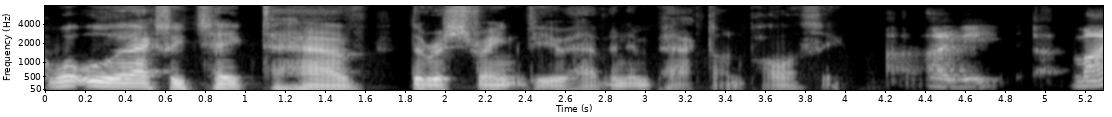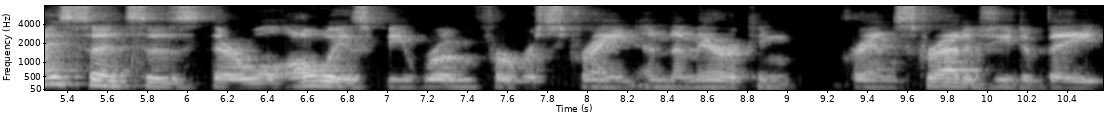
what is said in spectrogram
what will it actually take to have the restraint view have an impact on policy? I mean, my sense is there will always be room for restraint in the American grand strategy debate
